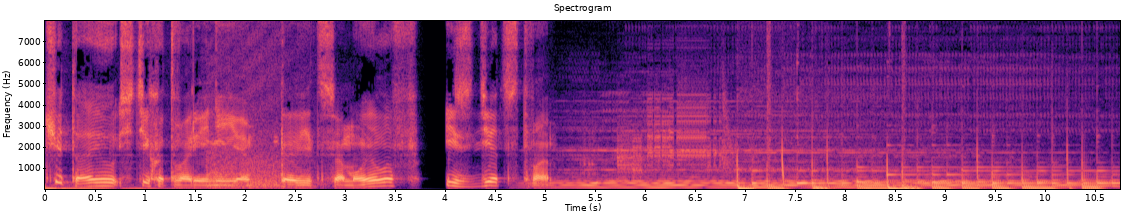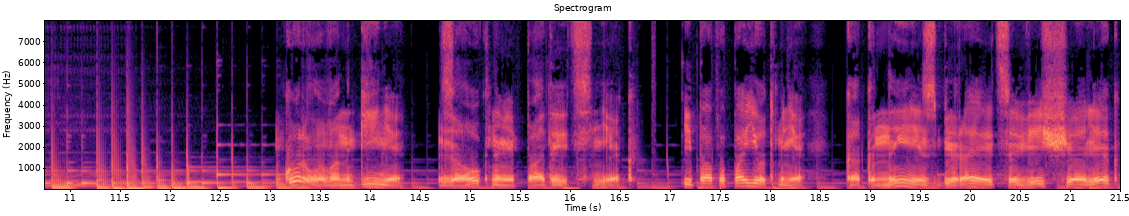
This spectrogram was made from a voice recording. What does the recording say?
читаю стихотворение. Давид Самойлов из детства. Горло в ангине, за окнами падает снег. И папа поет мне, как ныне сбирается вещи Олег,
